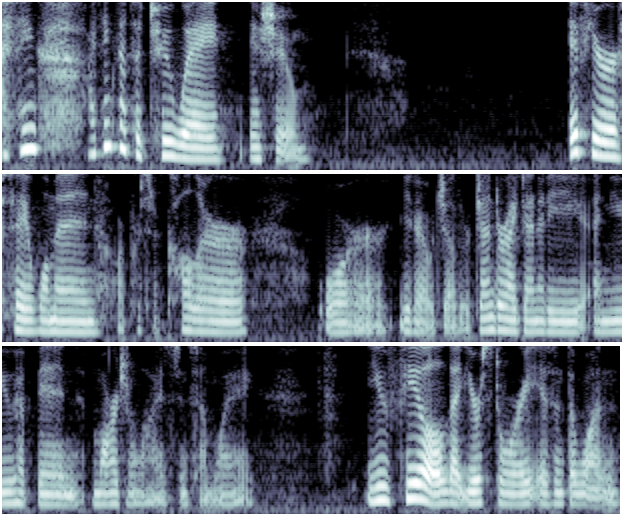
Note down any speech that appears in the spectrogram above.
I think I think that's a two-way issue. If you're, say, a woman or a person of color or you know other gender identity and you have been marginalized in some way you feel that your story isn't the one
